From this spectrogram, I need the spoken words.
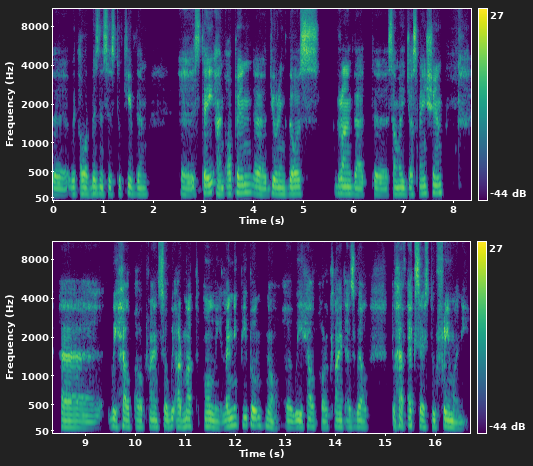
uh, with our businesses to keep them uh, stay and open uh, during those grants that uh, somebody just mentioned. Uh, we help our clients. So we are not only lending people, no, we help our client as well to have access to free money.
